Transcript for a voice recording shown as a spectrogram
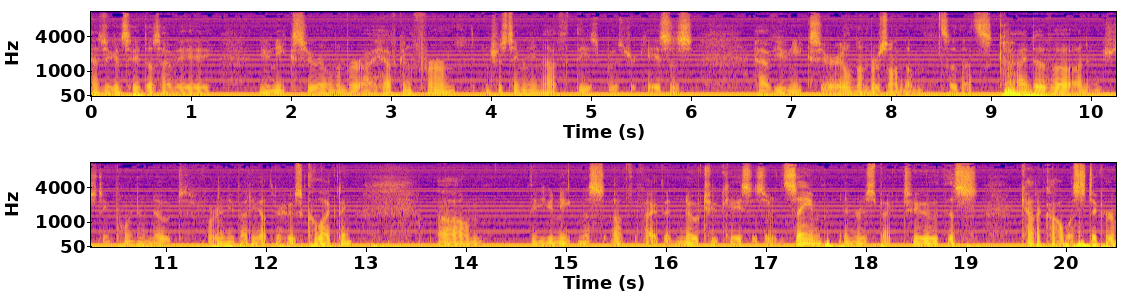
As you can see, it does have a unique serial number. I have confirmed, interestingly enough, these booster cases have unique serial numbers on them. So that's kind of uh, an interesting point of note for anybody out there who's collecting. Um, the uniqueness of the fact that no two cases are the same in respect to this Kadokawa sticker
